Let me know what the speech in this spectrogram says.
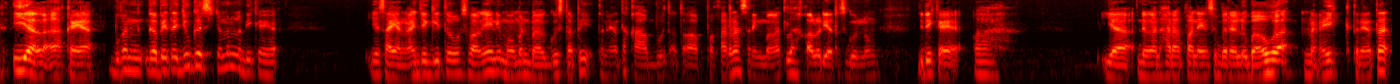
gitu. iyalah kayak bukan nggak bete juga sih, cuman lebih kayak ya sayang aja gitu. Soalnya ini momen bagus tapi ternyata kabut atau apa karena sering banget lah kalau di atas gunung. Jadi kayak wah ya dengan harapan yang sebenarnya lu bawa naik ternyata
